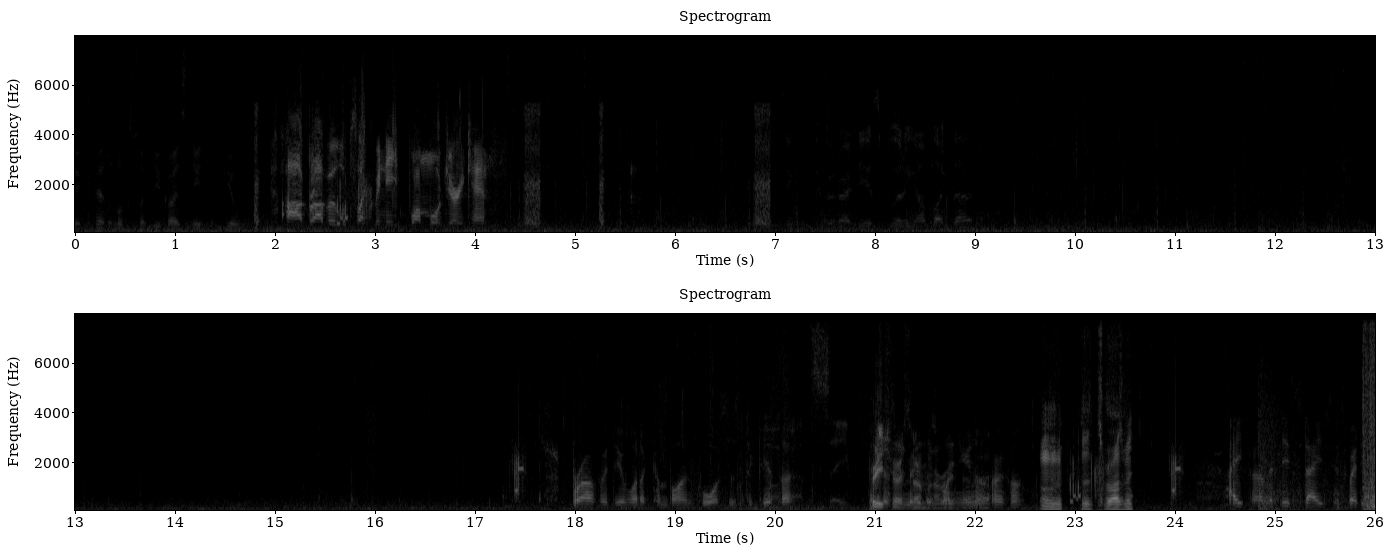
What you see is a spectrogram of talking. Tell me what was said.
repair kit. It looks like you guys need the fuel. Ah, Bravo, looks like we need one more jerry can. Bravo, do you want to combine forces together? Pretty Just sure I saw move him on as a one roof unit, over over. Mm, doesn't surprise me. A firm at this stage since we're doing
